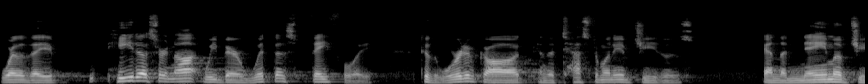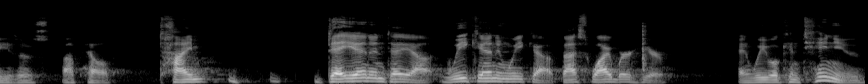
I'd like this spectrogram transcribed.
whether they heed us or not, we bear witness faithfully to the Word of God and the testimony of Jesus and the name of Jesus upheld. Time, day in and day out, week in and week out. That's why we're here. And we will continue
